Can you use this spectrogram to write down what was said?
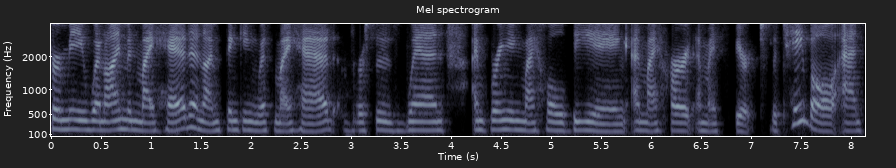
for me when I'm in my head and I'm thinking with my head versus when I'm bringing my whole being and my heart and my spirit to the table. And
